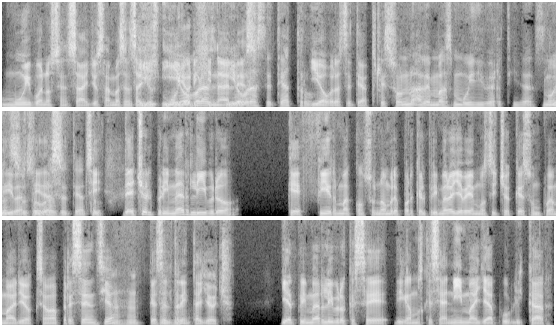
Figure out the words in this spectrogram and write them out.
muy buenos ensayos, además ensayos Y- y muy obras- originales Y obras de teatro. y obras de teatro. que son además muy divertidas. Muy divertidas. obras de teatro. Sí. De hecho, el primer libro que firma con su nombre, porque el primero ya habíamos dicho que es un poemario que se llama Presencia, que es el ujú. 38. Y el primer libro que se, digamos que se anima ya a publicar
